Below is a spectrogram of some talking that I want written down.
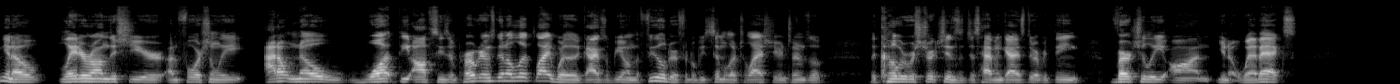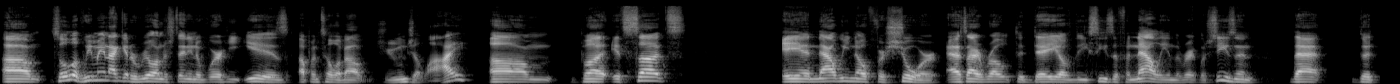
you know, later on this year, unfortunately, I don't know what the offseason program is going to look like, whether the guys will be on the field or if it'll be similar to last year in terms of the COVID restrictions and just having guys do everything virtually on, you know, WebEx. Um, so look, we may not get a real understanding of where he is up until about June, July. Um, but it sucks. And now we know for sure, as I wrote the day of the season finale in the regular season, that the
